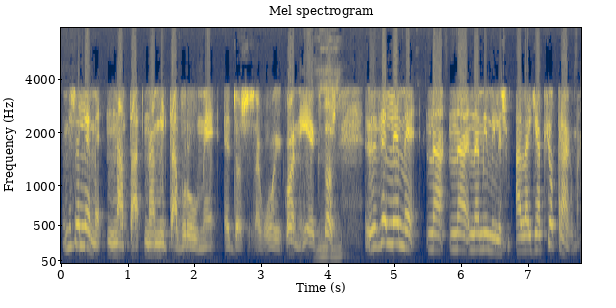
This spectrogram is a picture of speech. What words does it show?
Εμείς δεν λέμε να, τα, να μην τα βρούμε εντός εισαγωγικών ή εκτός. Ναι. Δεν λέμε να, να, να μην μιλήσουμε. Αλλά για ποιο πράγμα;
